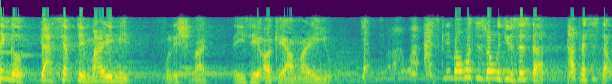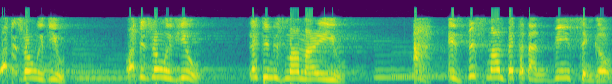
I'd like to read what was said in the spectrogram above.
single. You accept him, marry me, foolish man. Then you say, okay, I'll marry you. Ask him about what is wrong with you, sister. Papa, sister, what is wrong with you? What is wrong with you? Letting this man marry you. Ah, is this man better than being single?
